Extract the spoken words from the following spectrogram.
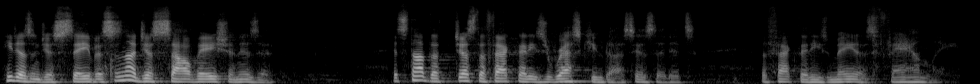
he doesn't just save us. It's not just salvation, is it? It's not the, just the fact that he's rescued us, is it? It's the fact that he's made us family.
